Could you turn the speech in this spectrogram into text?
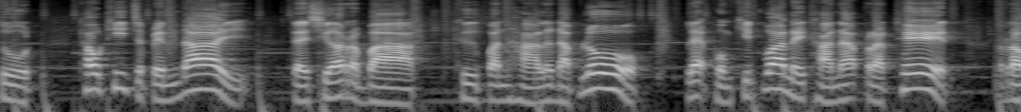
สุด เท่าที่จะเป็นได้ แต่เชื้อระบาดคือปัญหาระดับโลก และผมคิดว่าในฐานะประเทศ เรา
